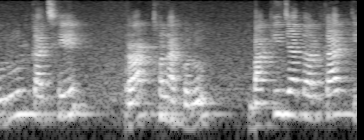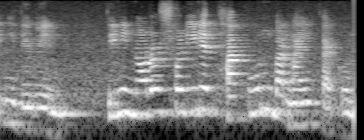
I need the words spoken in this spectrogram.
গুরুর কাছে প্রার্থনা করুক, বাকি যা দরকার তিনি দেবেন। তিনি নর শরীরে থাকুন বা নাই থাকুন,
